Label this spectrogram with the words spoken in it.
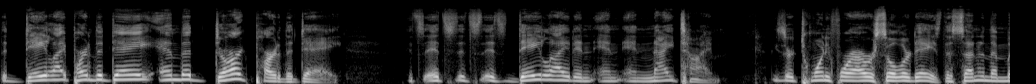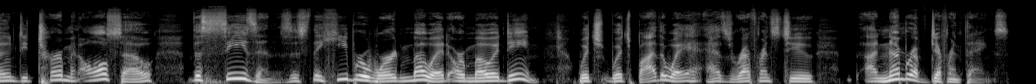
the daylight part of the day and the dark part of the day. It's, it's, it's, it's daylight and, and, and nighttime. These are 24 hour solar days. The sun and the moon determine also the seasons. This is the Hebrew word moed or moedim, which, which, by the way, has reference to a number of different things.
